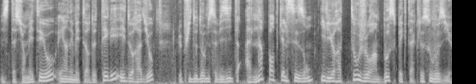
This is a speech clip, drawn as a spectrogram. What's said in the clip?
une station météo et un émetteur de télé et de radio. Le Puy de Dôme se visite à n'importe quelle saison, il y aura toujours un beau spectacle sous vos yeux.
